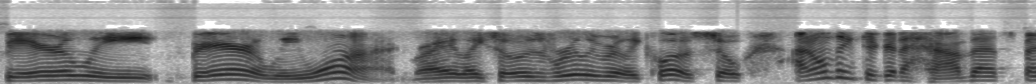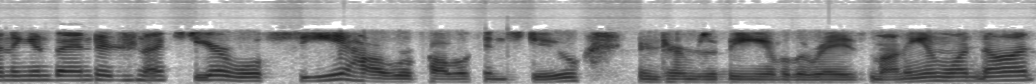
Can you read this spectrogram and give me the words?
barely, barely won, right? Like, so it was really, really close. So I don't think they're going to have that spending advantage next year. We'll see how Republicans do in terms of being able to raise money and whatnot.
